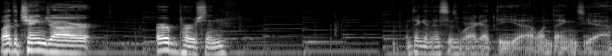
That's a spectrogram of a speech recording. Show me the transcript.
We'll have to change our herb person. I'm thinking this is where I got the uh, one things, yeah.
